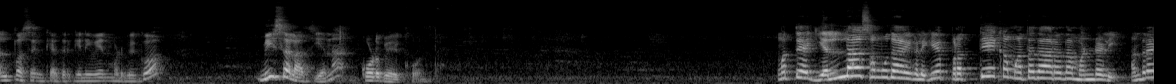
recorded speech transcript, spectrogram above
ಅಲ್ಪಸಂಖ್ಯಾತರಿಗೆ ನೀವೇನು ಮಾಡಬೇಕು? ಮೀಸಲಾತಿಯನ್ನು ಕೊಡಬೇಕು ಅಂತ. ಮತ್ತು ಎಲ್ಲ ಸಮುದಾಯಗಳಿಗೆ ಪ್ರತ್ಯೇಕ ಮತದಾರರ ಮಂಡಳಿ, ಅಂದರೆ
